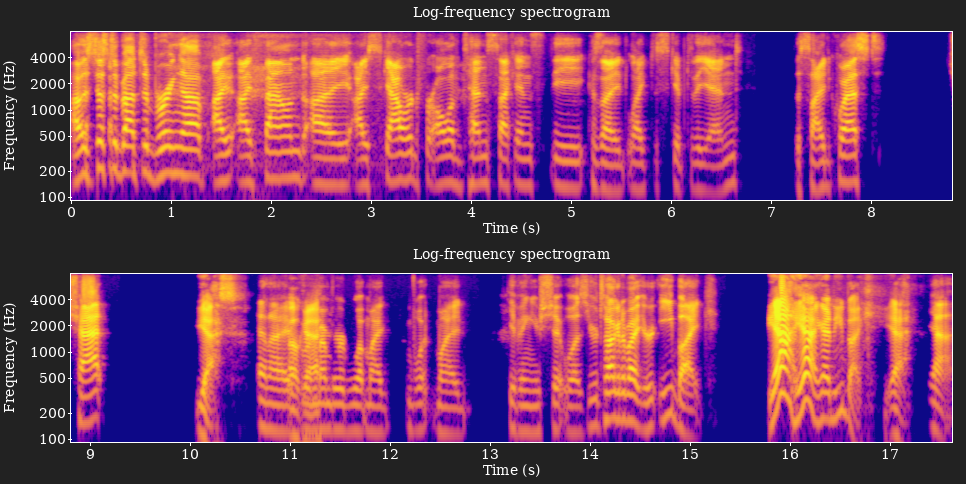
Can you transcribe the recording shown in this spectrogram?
I was just about to bring up. I I found I I scoured for all of ten seconds the because I like to skip to the end, the side quest chat, Yes. and I Okay. remembered what my what my giving you shit was. You were talking about your e-bike. Yeah. Yeah. I got an e-bike. Yeah. Yeah.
